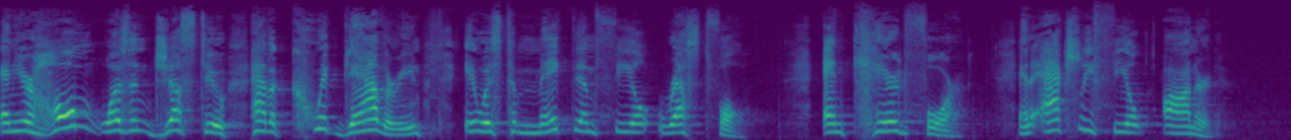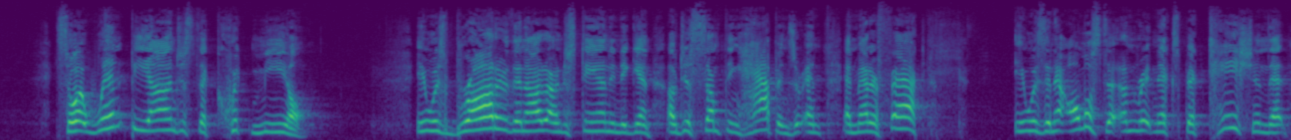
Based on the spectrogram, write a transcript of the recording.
And your home wasn't just to have a quick gathering, it was to make them feel restful and cared for and actually feel honored. So it went beyond just a quick meal. It was broader than our understanding, again, of just something happens. And, and matter of fact, it was an almost an unwritten expectation that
